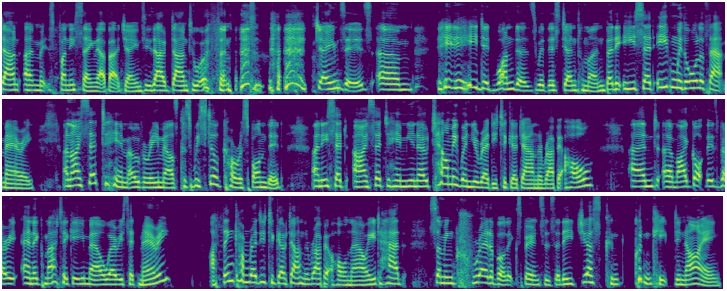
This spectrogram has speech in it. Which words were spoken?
down um, it's funny saying that about James. He's out down to earth and James is. Um, he he did wonders with this gentleman but he said even with all of that Mary and I said to him over emails because we still corresponded and he said I said to him you know tell me when you're ready to go down the rabbit hole and um, I got this very enigmatic email where he said Mary I think I'm ready to go down the rabbit hole now. He'd had some incredible experiences that he just con- couldn't keep denying.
